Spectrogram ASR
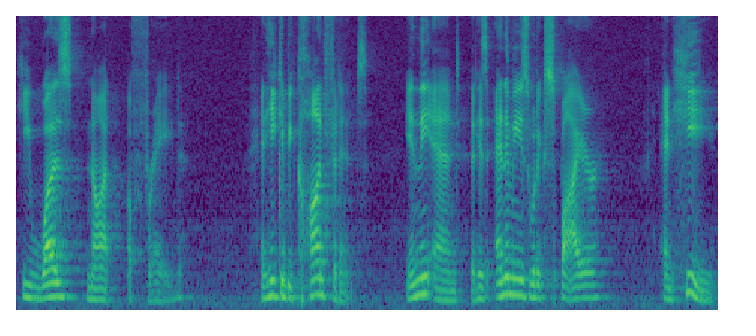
he was not afraid. And he could be confident in the end that his enemies would expire and he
